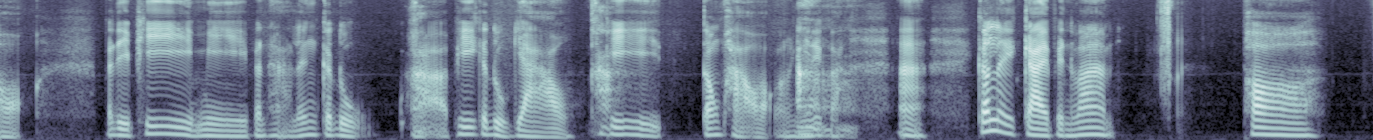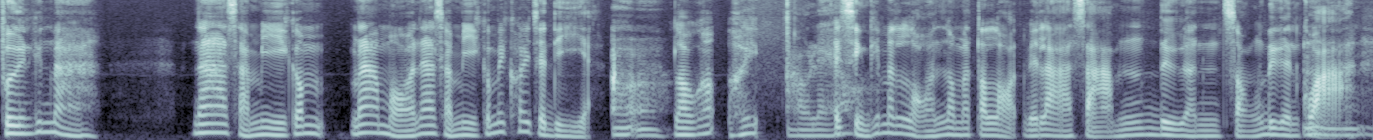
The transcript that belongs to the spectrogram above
ออกพอดีพี่มีปัญหาเรื่องกระดูกค่ะอ่าพี่กระดูกยาวค่ะพี่ต้องผ่าออกเอาอย่างนี้ดีกว่า อะก็เลยกลายเป็นว่า พอฟื้นขึ้นมา หน้าสามีก็หน้าหมอหน้าสามีก็ไม่ค่อยจะดีอะอ่าอ่าเราก็เฮ้ยเอาแล้วไอสิ่งที่มันหลอนเรามาตลอดเวลาสามเดือนสองเดือนกว่าอืม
